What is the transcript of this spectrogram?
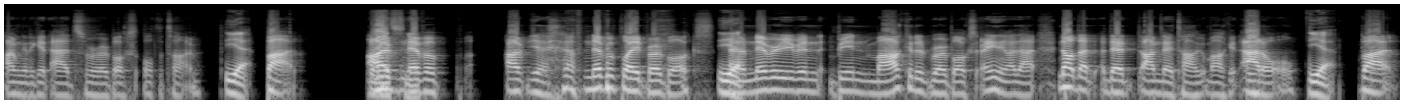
I'm gonna get ads for Roblox all the time. yeah, But Well, I've never. I've yeah, I've never played Roblox. Yeah. And I've never even been marketed Roblox or anything like that. Not that that I'm their target market at all, yeah. but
